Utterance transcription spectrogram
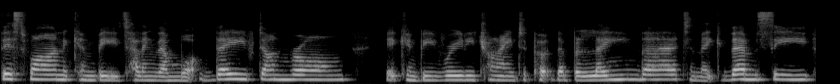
This one can be telling them what they've done wrong. It can be really trying to put the blame there to make them see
